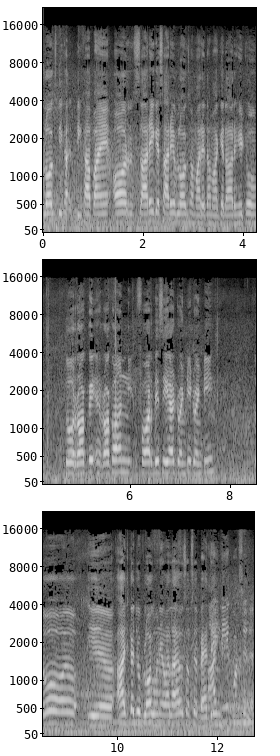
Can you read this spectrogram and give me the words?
व्लॉग्स दिखा दिखा पाएँ और सारे के सारे व्लॉग्स हमारे धमाकेदार हिट हो। तो rock rock on for this year 2020 तो आज का जो ब्लॉग होने वाला है वो सबसे बेहतरीन एक वर्सेज है।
